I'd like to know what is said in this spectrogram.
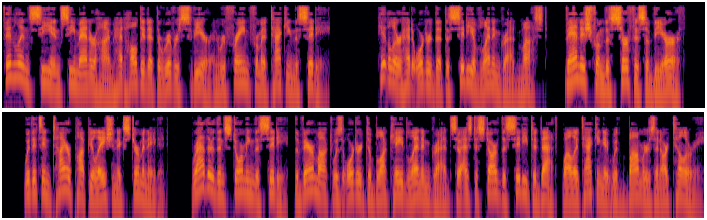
Finland's C in C Mannerheim had halted at the river Svir and refrained from attacking the city. Hitler had ordered that the city of Leningrad must "...vanish from the surface of the earth", with its entire population exterminated. Rather than storming the city, the Wehrmacht was ordered to blockade Leningrad so as to starve the city to death, while attacking it with bombers and artillery.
